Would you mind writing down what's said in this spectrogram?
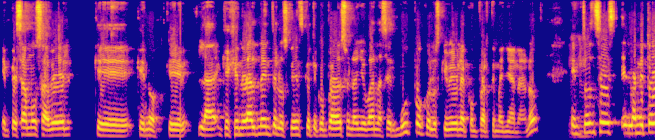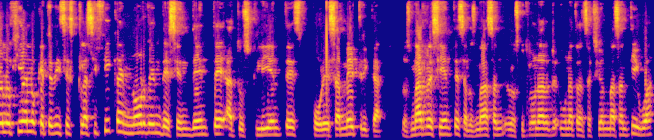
empezamos a ver que, que no, que, la, que generalmente los clientes que te compraron hace un año van a ser muy pocos los que vienen a comprarte mañana, ¿no? Entonces, la metodología lo que te dice es clasifica en orden descendente a tus clientes por esa métrica los más recientes a los, más, los que tuvieron una, transacción más antigua,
